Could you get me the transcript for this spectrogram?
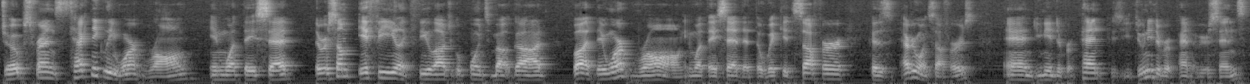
Job's friends technically weren't wrong in what they said. There were some iffy, like theological points about God, but they weren't wrong in what they said that the wicked suffer because everyone suffers, and you need to repent because you do need to repent of your sins.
